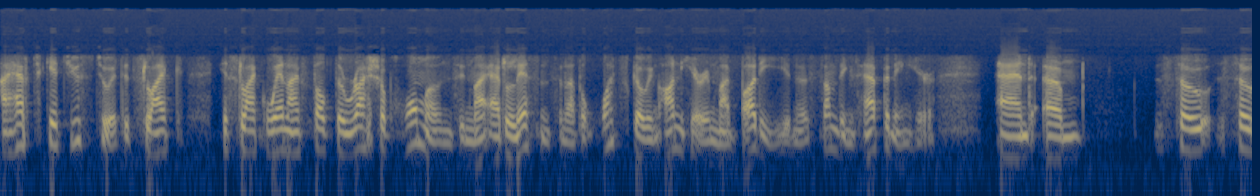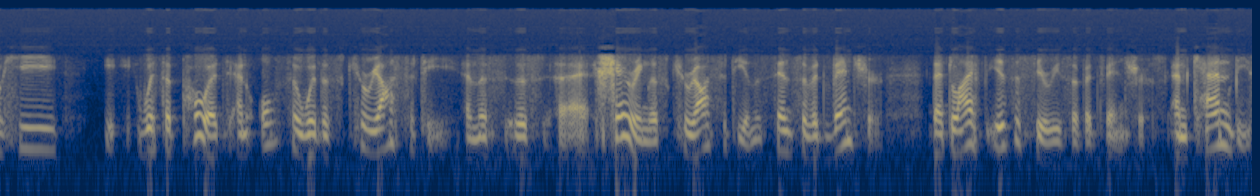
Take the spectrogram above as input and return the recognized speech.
I have to get used to it. It's like it's like when I felt the rush of hormones in my adolescence, and I thought, "What's going on here in my body? You know, something's happening here." And um, so, so he with the poet and also with this curiosity and this, this uh, sharing this curiosity and the sense of adventure, that life is a series of adventures and can be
